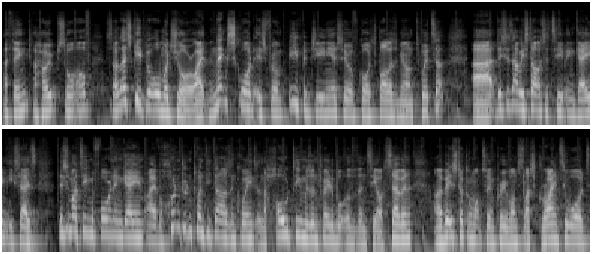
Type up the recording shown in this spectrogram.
I think, I hope, sort of. So let's keep it all mature, right? The next squad is from FIFA Genius, who, of course, follows me on Twitter. Uh, this is how he starts his team in-game. He says, this is my team before and in-game. I have 120,000 coins, and the whole team is untradeable other than CR7. I'm a bit stuck on what to improve on slash grind towards.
